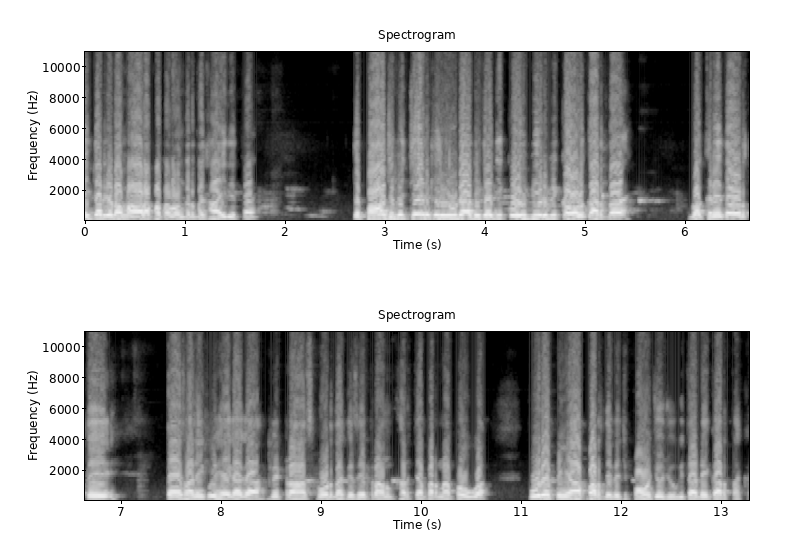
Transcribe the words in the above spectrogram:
ਇੱਧਰ ਜਿਹੜਾ ਮਾਲ ਆਪਾਂ ਤੁਹਾਨੂੰ ਅੰਦਰ ਦਿਖਾ ਹੀ ਦਿੱਤਾ। ਤੇ ਪਹੁੰਚ ਵਿੱਚ ਇਨਕਲੂਡ ਆ ਠੀਕ ਆ ਜੀ ਕੋਈ ਵੀਰ ਵੀ ਕਾਲ ਕਰਦਾ ਵੱਖਰੇ ਤੌਰ ਤੇ ਪੈਸਾ ਨਹੀਂ ਕੋਈ ਹੈਗਾਗਾ ਵੀ ਟਰਾਂਸਪੋਰਟ ਦਾ ਕਿਸੇ ਭਰਾ ਨੂੰ ਖਰਚਾ ਭਰਨਾ ਪਊਗਾ। ਪੂਰੇ ਪੰਜਾਬ ਭਰ ਦੇ ਵਿੱਚ ਪਹੁੰਚ ਹੋ ਜੂਗੀ ਤੁਹਾਡੇ ਘਰ ਤੱਕ।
